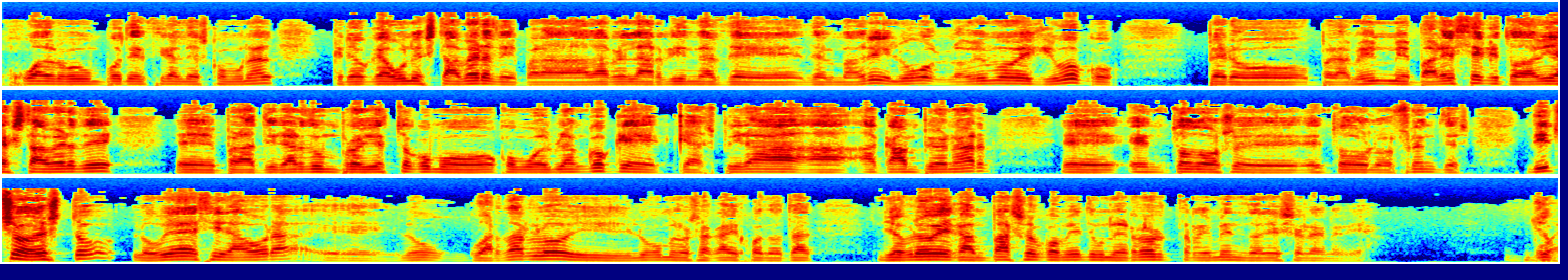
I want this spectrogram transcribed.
jugador con un potencial descomunal, creo que aún está verde para darle las riendas del Madrid. Luego, lo mismo me equivoco, pero, pero a mí me parece que todavía está verde eh, para tirar de un proyecto como, como el Blanco que, aspira a, campeonar eh, en, todos, eh, en todos los frentes. Dicho esto, lo voy a decir ahora, luego guardarlo y luego me lo sacáis cuando tal. Yo creo que Campaso comete un error tremendo en esa la NBA. Yo,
